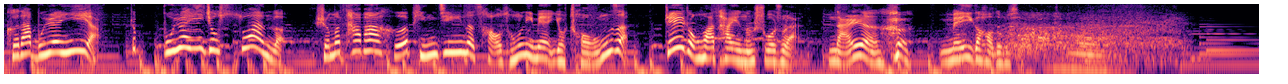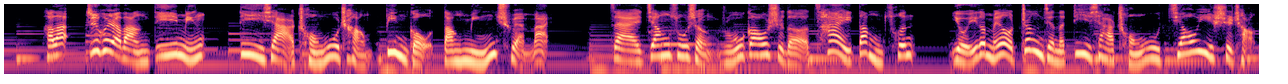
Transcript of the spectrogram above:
可他不愿意呀。这不愿意就算了，什么他怕和平精英的草丛里面有虫子，这种话他也能说出来。男人，哼，没一个好东西。好了，智慧热榜第一名：地下宠物场病狗当名犬卖。在江苏省如皋市的菜荡村，有一个没有证件的地下宠物交易市场。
